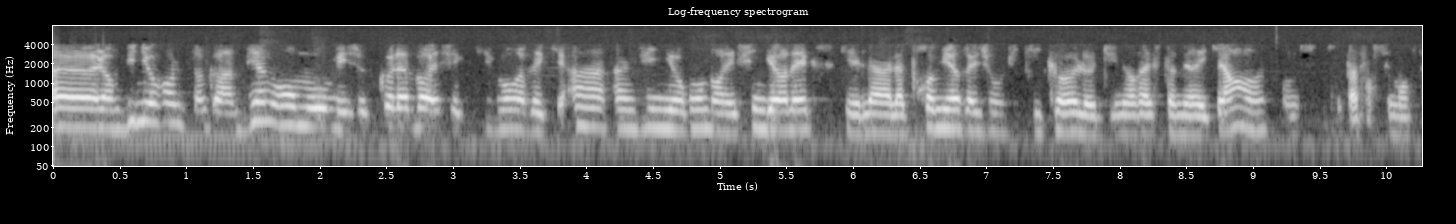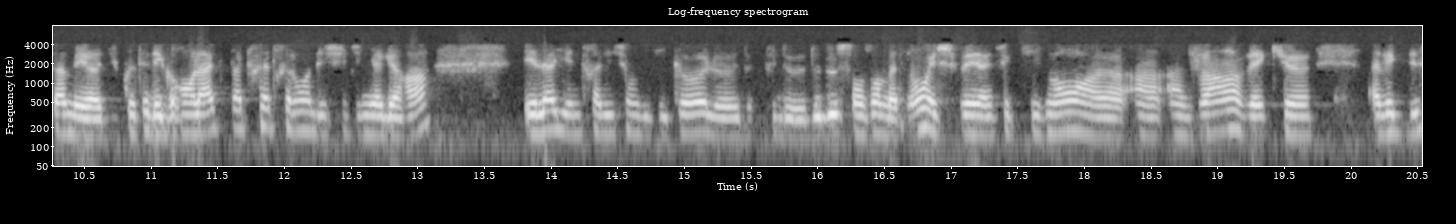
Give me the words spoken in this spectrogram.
Euh, alors vigneron, c'est encore un bien grand mot, mais je collabore effectivement avec un, un vigneron dans les Finger Lakes, qui est la, la première région viticole du nord-est américain. hein. Sait pas forcément ça, mais euh, du côté des Grands Lacs, pas très très loin des chutes du Niagara. Et là, il y a une tradition viticole euh, de plus de, de 200 ans maintenant, et je fais effectivement euh, un, un vin avec euh, avec des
